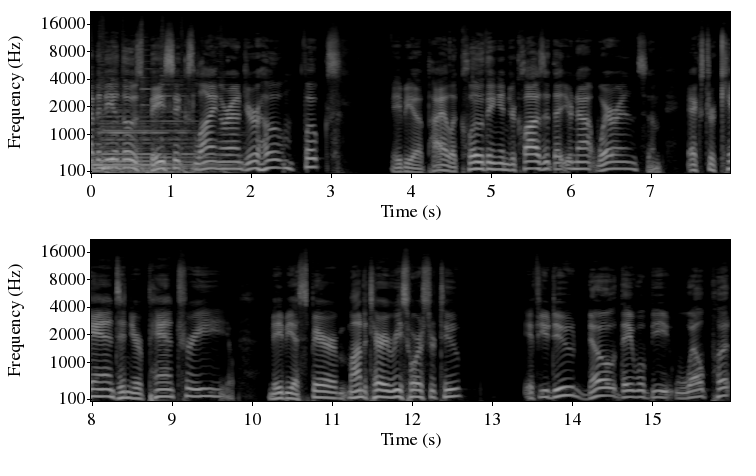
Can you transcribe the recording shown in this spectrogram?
Have any of those basics lying around your home, folks? Maybe a pile of clothing in your closet that you're not wearing, some extra cans in your pantry, maybe a spare monetary resource or two. If you do, know they will be well put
